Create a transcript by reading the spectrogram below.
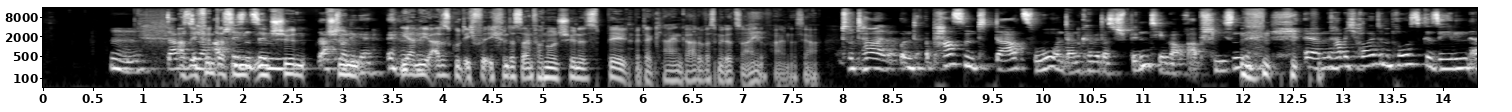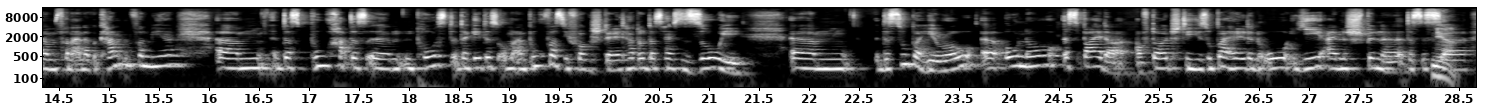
Hm. Also ich finde das ein, ein schön, schön ja nee, alles gut. Ich, ich finde das einfach nur ein schönes Bild mit der Kleinen gerade, was mir dazu eingefallen ist, ja. Total. Und passend dazu, und dann können wir das Spinnenthema auch abschließen, ähm, habe ich heute einen Post gesehen ähm, von einer Bekannten von mir. Ähm, das Buch hat das ähm, ein Post, da geht es um ein Buch, was sie vorgestellt hat, und das heißt Zoe, ähm, the Superhero. Uh, oh no, a Spider. Auf Deutsch die Superheldin. Oh je, eine Spinne. Das ist ja. äh,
